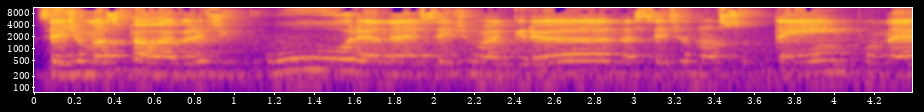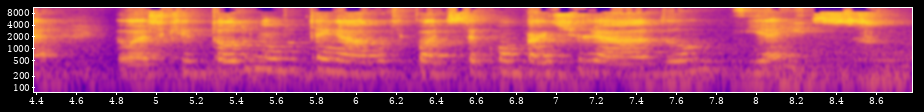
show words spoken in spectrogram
Seja umas palavras de cura, né? Seja uma grana, seja o nosso tempo, né? Eu acho que todo mundo tem algo que pode ser compartilhado e é isso.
